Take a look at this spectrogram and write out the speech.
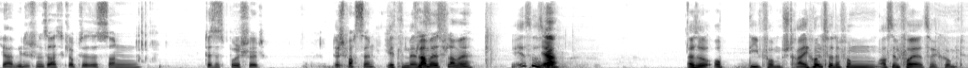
ja, wie du schon sagst, ich glaube, das ist so ein, das ist Bullshit. Das ist Schwachsinn. Flamme ist Flamme. Ist es so? Ja. Also ob die vom Streichholz oder vom, aus dem Feuerzeug kommt.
